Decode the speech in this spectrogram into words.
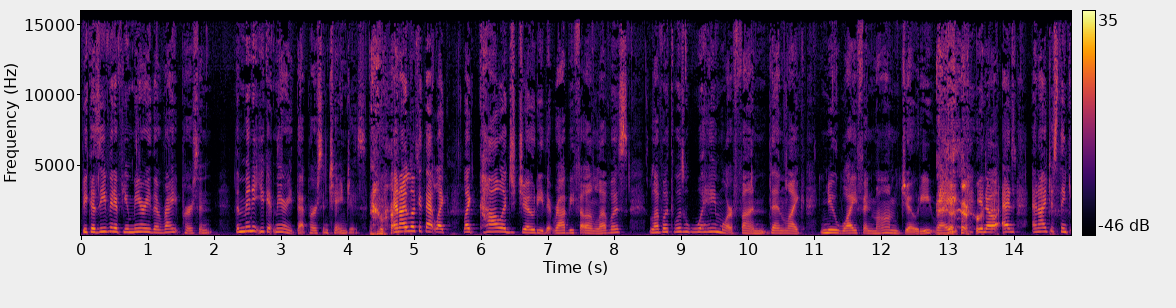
Because even if you marry the right person, the minute you get married, that person changes. And I look at that like like college Jodie that Robbie fell in love with. Love with was way more fun than like new wife and mom Jodie, right? You know, and and I just think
